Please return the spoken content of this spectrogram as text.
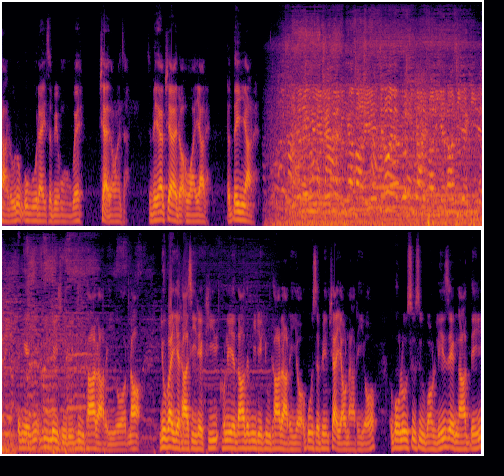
နာလို့တို့ကိုကိုတိုင်းစပင်ကိုပဲဖြတ်သွားလိုက်တာ။စပင်ကဖြတ်ရတော့အဝါရတယ်။တသိန်းရတယ်တနေ့ကလေးလေးနဲ့လူခံပါလေကျွန်တော်ရဲ့ပြောလူကြတွေမှာဒီရထားစီတဲ့ခီးတဲ့တွေက။တကယ်ချင်းအတိမိတ်စီတွေလှူထားတာတွေရောနောက် မြို့ဘက်ရထားစီတဲ့ခီးခုနှစ်ရသားသမီးတွေလှူထားတာတွေရောအခုစပင်ဖြတ်ရောက်တာတွေရောအကုန်လုံးစုစုပေါင်း45သိန်း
